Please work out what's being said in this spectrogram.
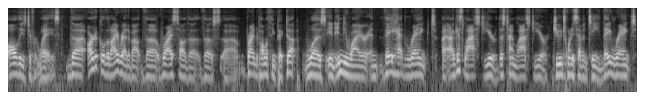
all these different ways. The article that I read about the where I saw the the uh, Brian De Palma thing picked up was in IndieWire, and they had ranked, I guess last year, this time last year, June 2017, they ranked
